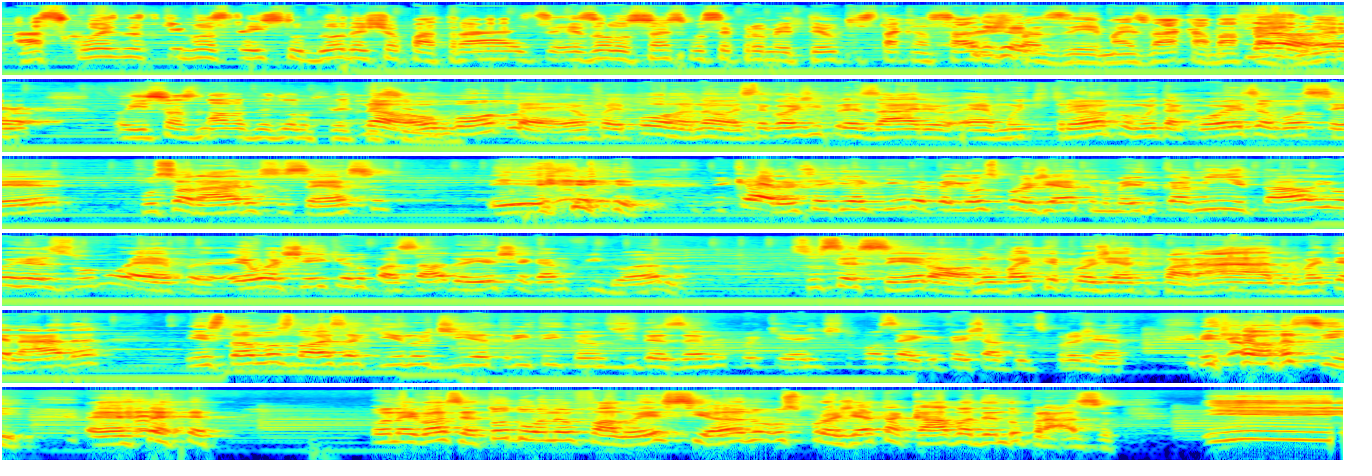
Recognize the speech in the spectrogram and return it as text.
as coisas que você estudou, deixou pra trás, resoluções que você prometeu que está cansado de fazer, mas vai acabar Não, fazendo, é, e suas novas resoluções não, o ponto é, eu falei, porra, não, esse negócio de empresário é muito trampo, muita coisa, eu vou ser funcionário, sucesso. E, e cara, eu cheguei aqui, né, peguei os projetos no meio do caminho e tal, e o resumo é, eu achei que ano passado eu ia chegar no fim do ano, sucesseiro, ó, não vai ter projeto parado, não vai ter nada, e estamos nós aqui no dia 30 e tantos de dezembro, porque a gente não consegue fechar todos os projetos. Então, assim, é, o negócio é, todo ano eu falo, esse ano os projetos acabam dentro do prazo. E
